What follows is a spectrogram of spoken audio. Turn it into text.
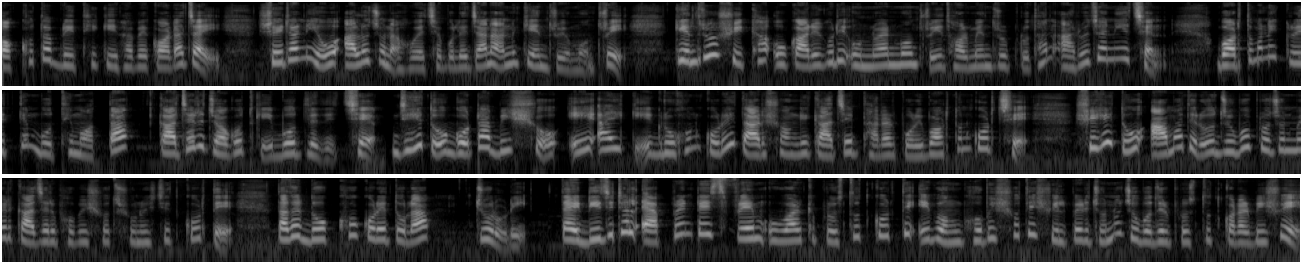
দক্ষতা বৃদ্ধি কীভাবে করা যায় সেটা নিয়েও আলোচনা হয়েছে বলে জানান কেন্দ্রীয় মন্ত্রী। কেন্দ্রীয় শিক্ষা ও কারিগরি উন্নয়ন মন্ত্রী ধর্মেন্দ্র প্রধান আরও জানিয়েছেন, বর্তমানে কৃত্রিম বুদ্ধিমত্তা কাজের জগৎকে বদলে দিচ্ছে। যেহেতু গোটা বিশ্ব এআইকে গ্রহণ করে তার সঙ্গে কাজের ধারার পরিবর্তন করছে, সেহেতু আমাদেরও যুব প্রজন্মের কাজের ভবিষ্যৎ সুনিশ্চিত করতে তাদের দক্ষ করে তোলা জরুরি। তাই ডিজিটাল অ্যাপ্রেন্টাইজ ফ্রেম ওয়ার্ক প্রস্তুত করতে এবং ভবিষ্যতে শিল্পের জন্য যুবদের প্রস্তুত করার বিষয়ে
